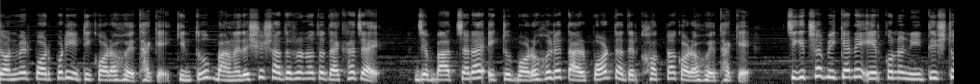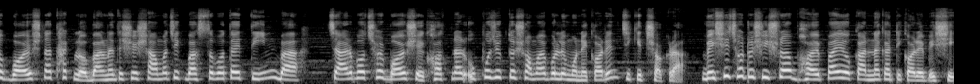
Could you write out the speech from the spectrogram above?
জন্মের পরপরই এটি করা হয়ে থাকে, কিন্তু বাংলাদেশে সাধারণত দেখা যায় যে বাচ্চারা একটু বড় হলে তারপর তাদের খতনা করা হয়ে থাকে। চিকিৎসা বিজ্ঞানে এর কোনো নির্দিষ্ট বয়স না থাকলেও বাংলাদেশের সামাজিক বাস্তবতায় তিন বা চার বছর বয়সে খতনার উপযুক্ত সময় বলে মনে করেন চিকিৎসকরা। বেশি ছোট শিশুরা ভয় পায় ও কান্নাকাটি করে বেশি।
